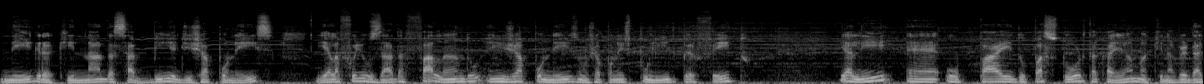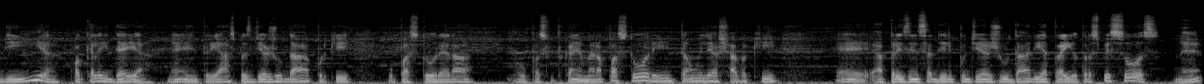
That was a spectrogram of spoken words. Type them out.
negra, que nada sabia de japonês, e ela foi usada falando em japonês, um japonês polido, perfeito. E ali é, o pai do pastor Takayama, que na verdade ia com aquela ideia, né, entre aspas, de ajudar, porque o pastor era o pastor Takayama era pastor e então ele achava que é, a presença dele podia ajudar e atrair outras pessoas, né?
